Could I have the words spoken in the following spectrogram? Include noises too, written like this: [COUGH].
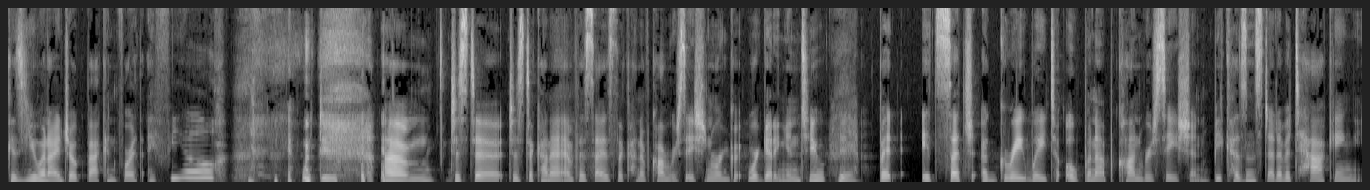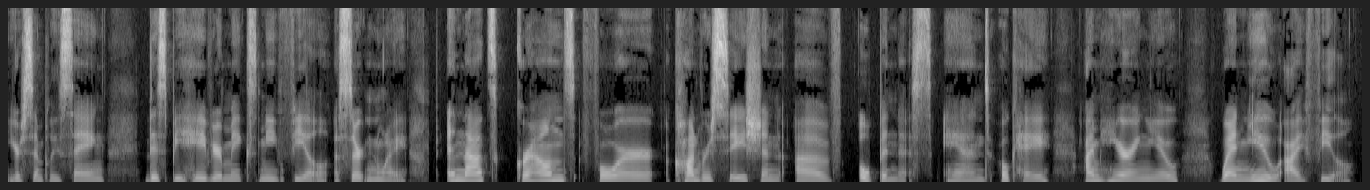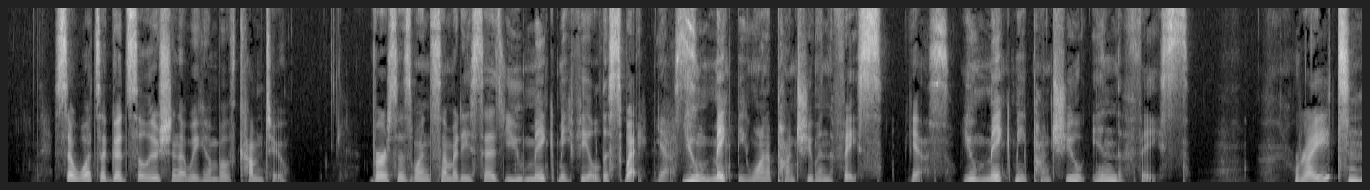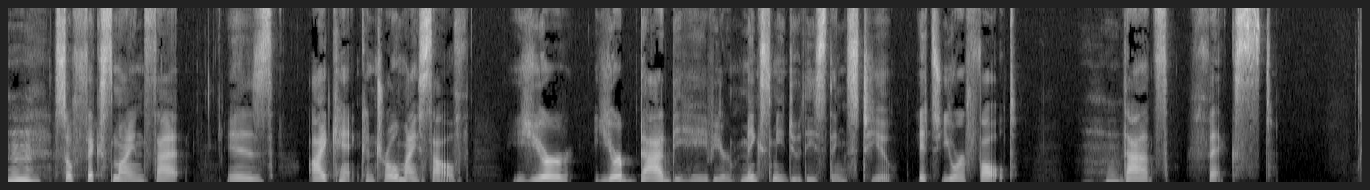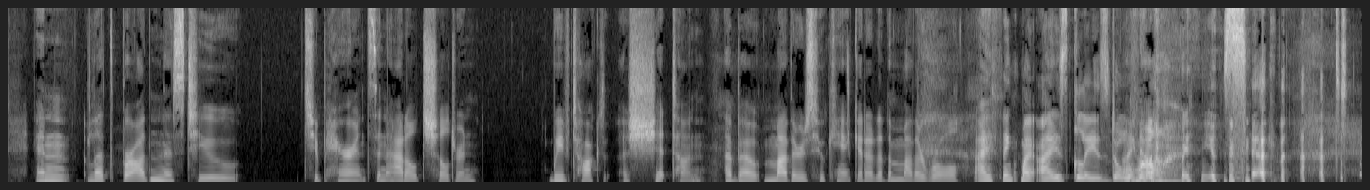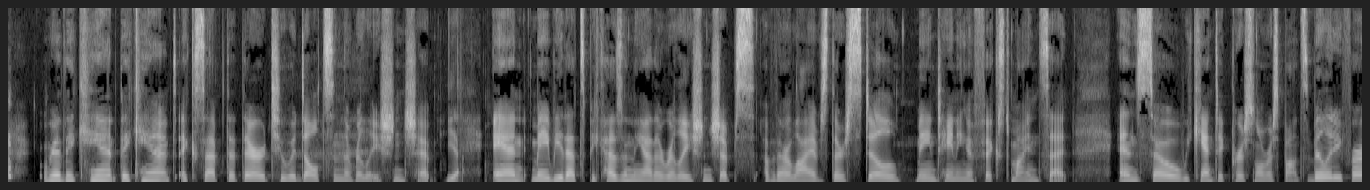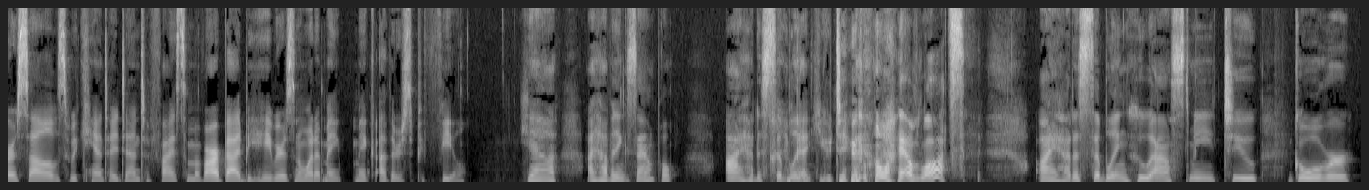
because you and I joke back and forth. I feel [LAUGHS] we do. [LAUGHS] um, just to just to kind of emphasize the kind of conversation we're we're getting into. Yeah. But it's such a great way to open up conversation because instead of attacking, you're simply saying this behavior makes me feel a certain way. And that's grounds for a conversation of openness and okay, I'm hearing you. When you, I feel. So, what's a good solution that we can both come to? Versus when somebody says, You make me feel this way. Yes. You make me want to punch you in the face. Yes. You make me punch you in the face. Right? Mm-hmm. So, fixed mindset is I can't control myself. Your your bad behavior makes me do these things to you. It's your fault. Mm-hmm. That's fixed. And let's broaden this to to parents and adult children. We've talked a shit ton about mothers who can't get out of the mother role. I think my eyes glazed over [LAUGHS] when you [LAUGHS] said that. Where they can't they can't accept that there are two adults in the relationship. Yeah. And maybe that's because in the other relationships of their lives they're still maintaining a fixed mindset. And so we can't take personal responsibility for ourselves. We can't identify some of our bad behaviors and what it might make others feel. Yeah, I have an example. I had a sibling. [LAUGHS] I bet you [LAUGHS] do. oh, I have lots. I had a sibling who asked me to go over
